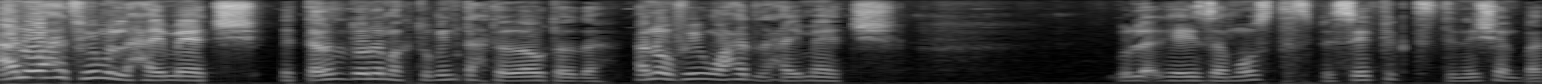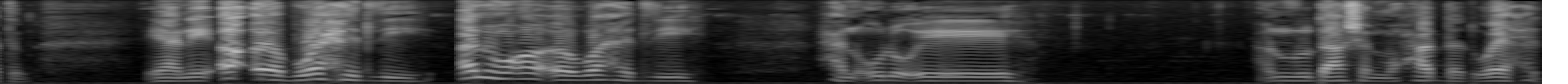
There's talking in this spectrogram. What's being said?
أنا واحد فيهم اللي هيماتش. التلاتة دول مكتوبين تحت الراوتر ده. أنا فيهم واحد اللي هيماتش. بيقول لك the most specific destination pattern يعني أقرب واحد ليه. أنه أقرب واحد ليه؟ هنقوله إيه؟ هنقوله ده عشان محدد واحد.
